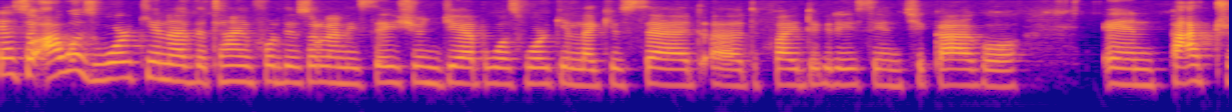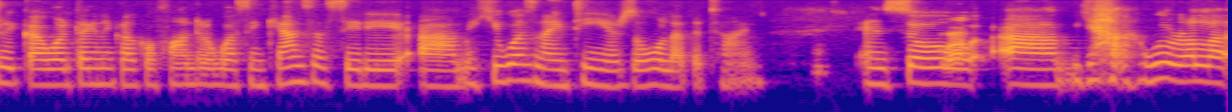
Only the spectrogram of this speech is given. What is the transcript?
Yeah, so I was working at the time for this organization. Jeb was working, like you said, at Five Degrees in Chicago. And Patrick, our technical co founder, was in Kansas City. Um, he was 19 years old at the time and so wow. um, yeah we were all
